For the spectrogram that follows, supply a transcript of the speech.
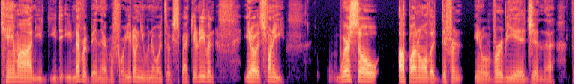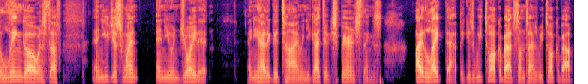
came on. You you you've never been there before. You don't even know what to expect. You don't even, you know, it's funny. We're so up on all the different you know verbiage and the the lingo and stuff, and you just went and you enjoyed it, and you had a good time, and you got to experience things. I like that because we talk about sometimes we talk about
